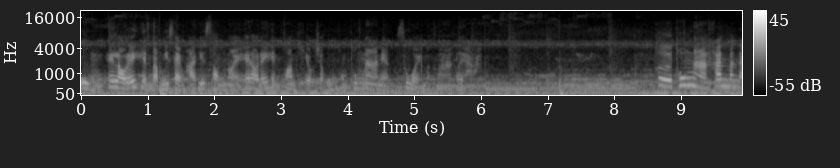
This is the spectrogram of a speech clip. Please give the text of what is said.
อุ่ม ให้เราได้เห็นแบบมีแสงพระอาทิตย์ส่องหน่อยให้เราได้เห็นความเขียวชะอุ่มของทุ่งนาเนี่ยสวยมากๆเลยค่ะ คือทุ่งนาขั้นบันได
